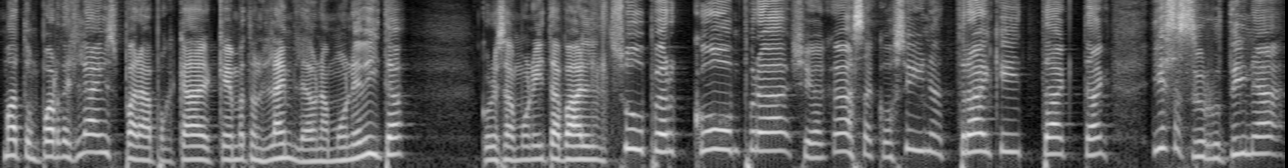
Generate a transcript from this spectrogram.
mata un par de slimes, para, porque cada vez que mata un slime le da una monedita. Con esa monedita va al súper, compra, llega a casa, cocina, tranqui, tac, tac. Y esa es su rutina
